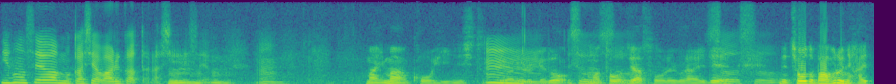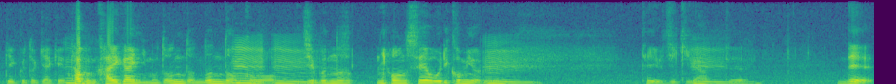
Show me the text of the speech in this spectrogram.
日本製は昔は悪かったらしいですよ、うんまあ今はコーヒーに質って言われるけど、まあ当時はそれぐらいででちょうどバブルに入っていく時やけん多分海外にもどんどんどんどんこう、自分の日本製を売り込みようるっんていう時期があって、うん。で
